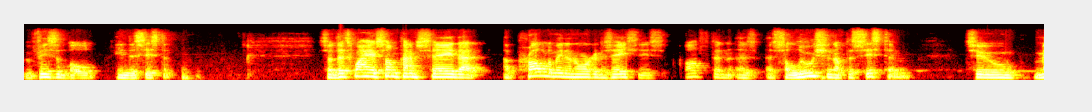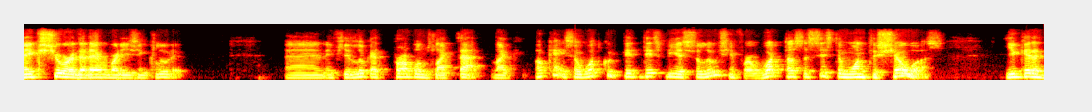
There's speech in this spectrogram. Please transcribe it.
visible in the system. So that's why I sometimes say that a problem in an organization is often a, a solution of the system to make sure that everybody is included. And if you look at problems like that, like, okay, so what could this be a solution for? What does the system want to show us? You get a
